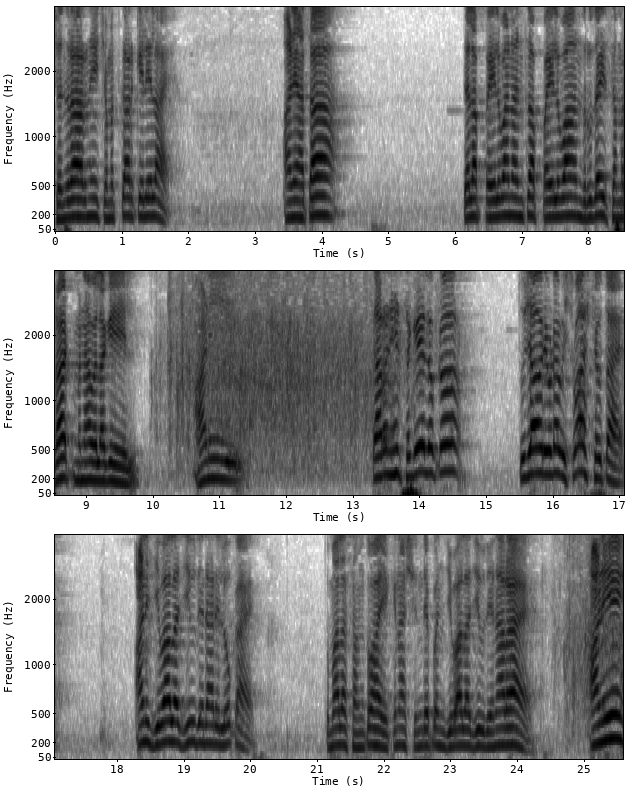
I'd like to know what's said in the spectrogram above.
चंद्रारने चमत्कार केलेला आहे. आणि आता त्याला पैलवानांचा पैलवान हृदय सम्राट म्हणावं लागेल. आणि कारण हे सगळे लोक तुझ्यावर एवढा विश्वास ठेवत आहेत आणि जीवाला जीव देणारे लोक आहेत. तुम्हाला सांगतो हा एकनाथ शिंदे पण जीवाला जीव देणार आहे. आणि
